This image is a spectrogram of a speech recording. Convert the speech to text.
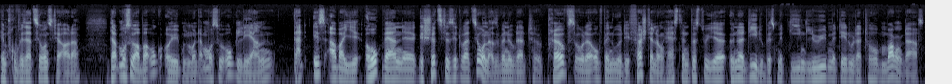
Improvisationstheater. Das musst du aber auch üben und das musst du auch lernen. Das ist aber auch eine geschützte Situation. Also wenn du das prüfst oder auch wenn du die Vorstellung hast, dann bist du hier unter die. Du bist mit den Lü, mit denen du das oben morgen darfst.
